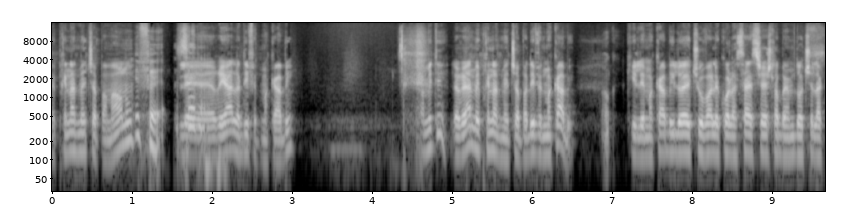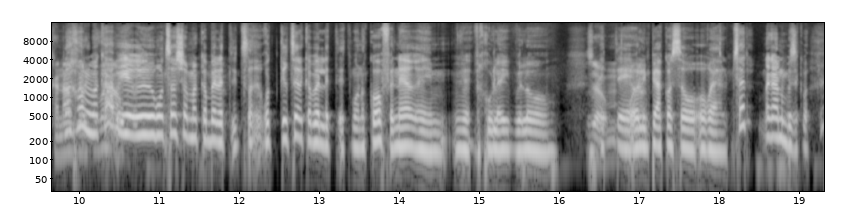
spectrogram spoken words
מבחינת מצ'אפ אמרנו, יפה, בסדר. לריאל עדיף את מכבי. אמיתי, לריאל מבחינת מצ'אפ עדיף את מכבי. אוקיי. כי למכבי לא יהיה תשובה לכל הסייס שיש לה בעמדות של הכנף. נכון, מכבי אה, רוצה שם לקבל, את- תרצה לקבל את- את מונקו, פנר אה, וכולי, ולא זהו, את אה, מונ- אולימפיאקוס או או ריאל. בסדר, נגענו בזה כבר. כן,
